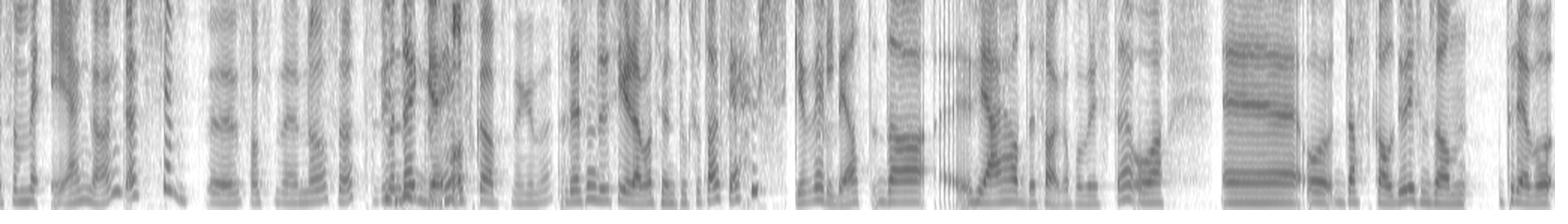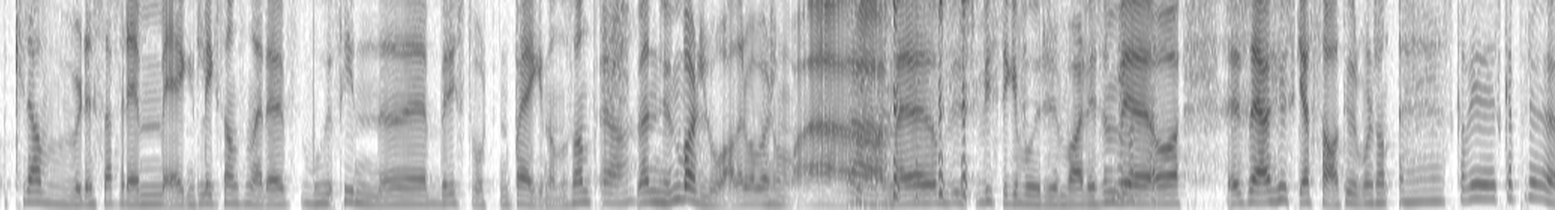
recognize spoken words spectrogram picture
liksom med en gang. Det er kjempefascinerende og søtt. De bitte små skapningene. Det som du sier der med at hun tok så tak, for jeg husker veldig at da eh, jeg hadde Saga på brystet, og, eh, og da skal du jo liksom sånn prøve å kravle seg frem, egentlig. Ikke sant? Sånn der, finne brystvorten på egen hånd og sånt. Ja. Men hun bare lå der og var bare sånn ja. bare, og Visste ikke hvor hun var, liksom. Og, eh, så jeg husker jeg sa til jordmoren sånn «Eh, skal, vi, skal jeg prøve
